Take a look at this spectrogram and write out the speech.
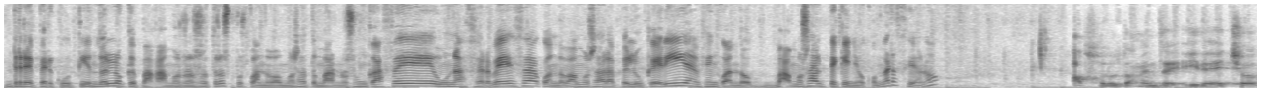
repercutiendo en lo que pagamos nosotros pues cuando vamos a tomarnos un café, una cerveza, cuando vamos a la peluquería, en fin, cuando vamos al pequeño comercio, ¿no? Absolutamente. Y de hecho,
